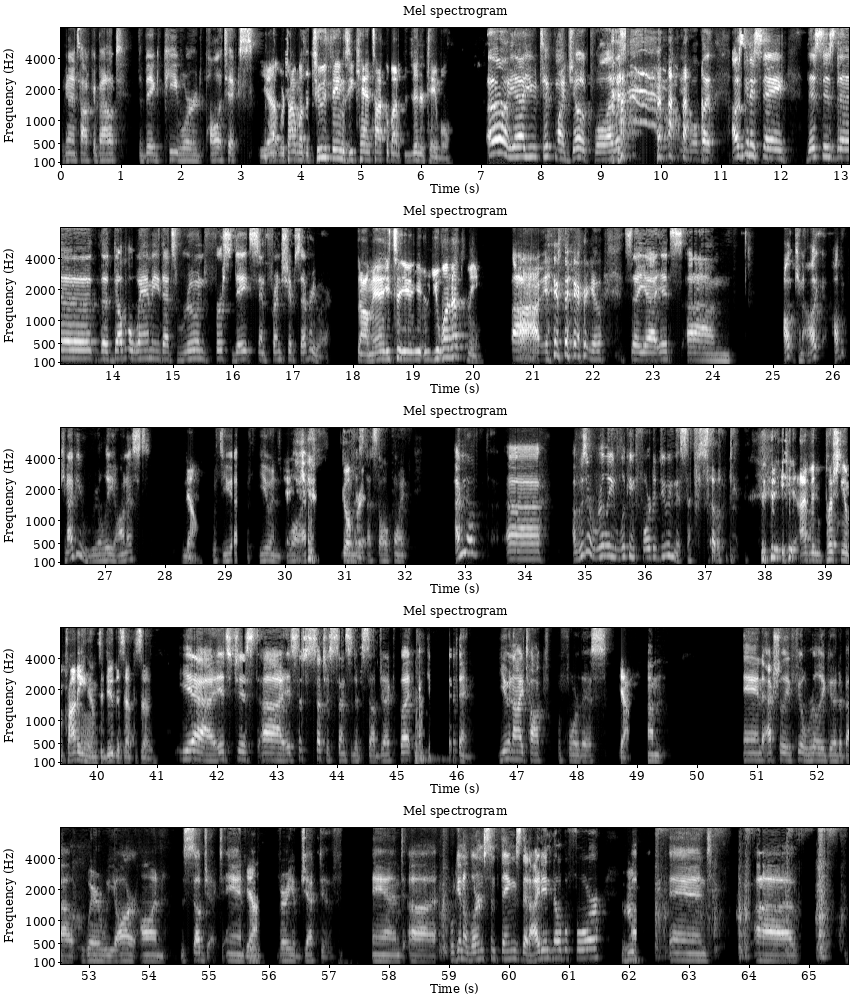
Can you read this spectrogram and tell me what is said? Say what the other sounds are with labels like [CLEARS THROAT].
we're going to talk about the big P word, politics. Yeah, we're talking about the two things you can't talk about at the dinner table. Oh yeah, you took my joke. Well, I was, [LAUGHS] well, but I was going to say this is the the double whammy that's ruined first dates and friendships everywhere. Oh man, you t- you you one up to me. Ah, [LAUGHS] there we go. So yeah, it's um, I'll can I I'll can I be really honest? No. With you guys, with you and well, I [LAUGHS] go for it. That's the whole point. I'm no. Uh, I wasn't really looking forward to doing this [LAUGHS] episode. I've been pushing and prodding him to do this episode. Yeah, it's just uh, it's such such a sensitive subject, but good thing you and I talked before this. Yeah. Um, and actually feel really good about where we are on the subject and yeah. very objective and uh, we're going to learn some things that i didn't know before mm-hmm. uh, and uh,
